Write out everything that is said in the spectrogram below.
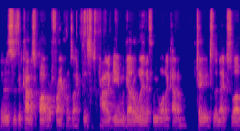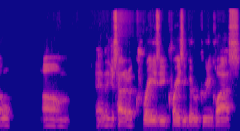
And this is the kind of spot where Franklin's like, this is kind of game we got to win if we want to kind of take it to the next level. Um, and they just had a crazy, crazy good recruiting class.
